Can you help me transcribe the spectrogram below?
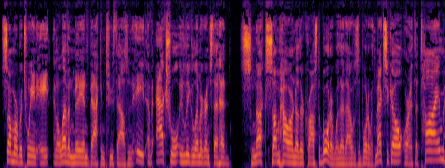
somewhere between 8 and 11 million back in 2008 of actual illegal immigrants that had snuck somehow or another across the border, whether that was the border with Mexico or at the time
